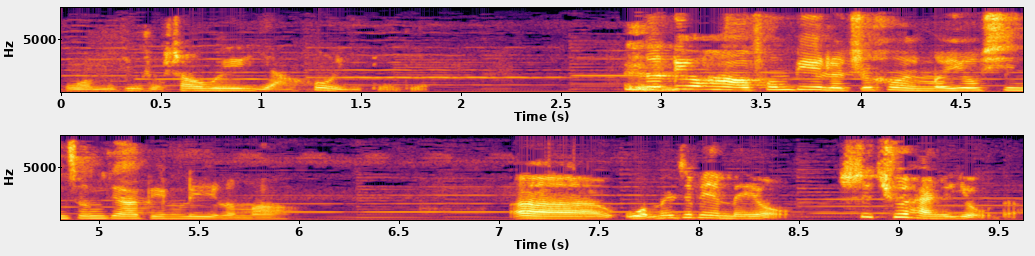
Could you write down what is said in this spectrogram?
我们就是稍微延后一点点。那六号封闭了之后，你们又新增加病例了吗？呃，我们这边没有，市区还是有的。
